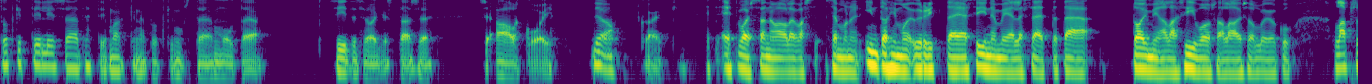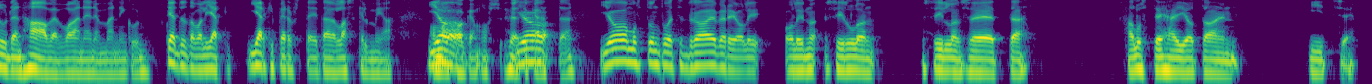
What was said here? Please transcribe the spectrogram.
tutkittiin lisää, tehtiin markkinatutkimusta ja muuta ja siitä se oikeastaan se, se alkoi. Joo. Kaikki. Et, et voi sanoa olevasi semmoinen intohimoyrittäjä siinä mielessä, että tämä toimiala, siivousala olisi ollut joku lapsuuden haave, vaan enemmän niin kuin, tietyllä tavalla järki, järkiperusteita ja laskelmia oma joo, kokemus hyötykäyttöön. Joo, joo, musta tuntuu, että se driveri oli, oli no, silloin, silloin se, että halusi tehdä jotain – itse.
